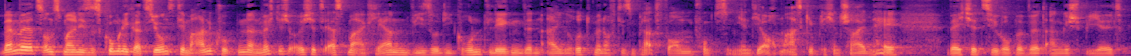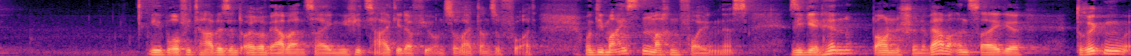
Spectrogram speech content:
wenn wir jetzt uns mal dieses Kommunikationsthema angucken, dann möchte ich euch jetzt erstmal erklären, wie so die grundlegenden Algorithmen auf diesen Plattformen funktionieren, die auch maßgeblich entscheiden, hey, welche Zielgruppe wird angespielt, wie profitabel sind eure Werbeanzeigen, wie viel zahlt ihr dafür und so weiter und so fort. Und die meisten machen Folgendes. Sie gehen hin, bauen eine schöne Werbeanzeige, drücken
